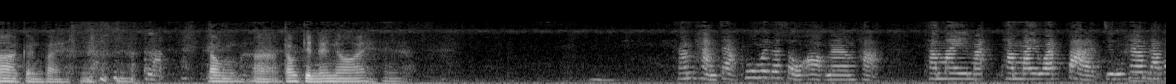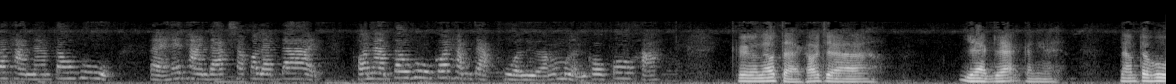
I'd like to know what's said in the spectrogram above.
มากเกินไปต้องอต้องกินน้อยๆ คำถามจากผู้ไม่ประสงค์ออกนามค่ะทำไมทำไมวัดป่าจึงห้ามรับประทานน้ำเต้าหู้ แต่ให้ทาน dark ช็อกโกแลตได้ เพราะน้ำเต้าหู้ก็ทำจากถั่วเหลืองเหมือนโกโก้คะคือแล้วแต่เขาจะแยกแยะกันไง น้ำเต้าหู้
